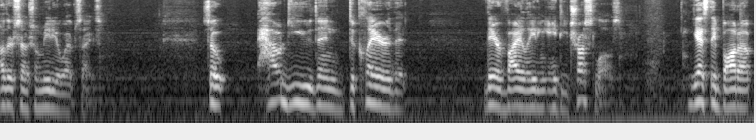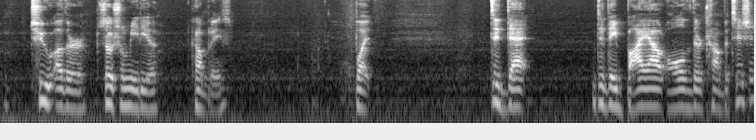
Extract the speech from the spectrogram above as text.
other social media websites. So how do you then declare that they're violating antitrust laws? Yes, they bought up two other social media companies. But did that did they buy out all of their competition?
